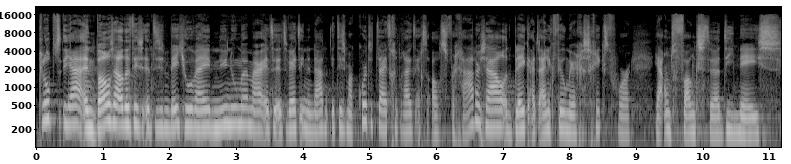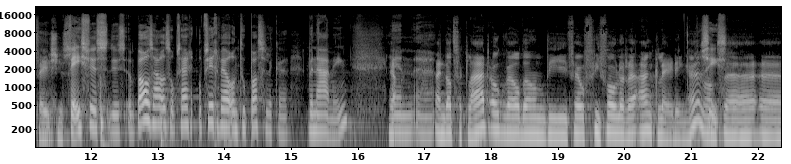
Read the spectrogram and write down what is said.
Klopt, ja. En balzaal, dat is, het is een beetje hoe wij het nu noemen, maar het, het werd inderdaad, het is maar korte tijd gebruikt echt als vergaderzaal. Het bleek uiteindelijk veel meer geschikt voor ja, ontvangsten, diners, Feestjes. feestjes. Dus een balzaal is op op zich wel een toepasselijke benaming. Ja. En, uh, En dat verklaart ook wel dan die veel frivolere aankleding. Hè? Precies. Want, uh, uh,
